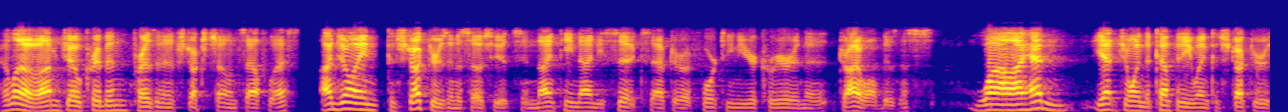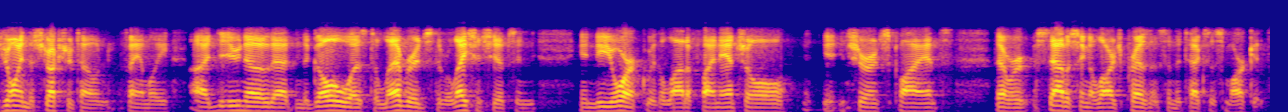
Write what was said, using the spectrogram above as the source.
Hello, I'm Joe Cribben, president of Structure Tone Southwest. I joined Constructors and Associates in 1996 after a 14-year career in the drywall business. While I hadn't yet joined the company when Constructors joined the Structure Tone family, I do know that the goal was to leverage the relationships in in New York with a lot of financial insurance clients that were establishing a large presence in the Texas markets.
